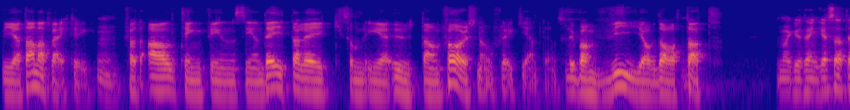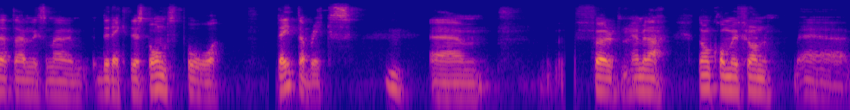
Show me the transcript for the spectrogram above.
via ett annat verktyg. Mm. För att allting finns i en data lake som är utanför Snowflake egentligen. Så det är bara en vy av datat. Man kan ju tänka sig att detta är liksom en direkt respons på Databricks. Mm. Um, för jag menar, de kommer från eh,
